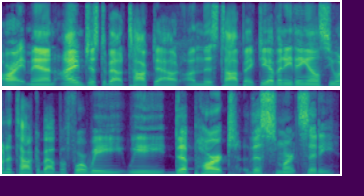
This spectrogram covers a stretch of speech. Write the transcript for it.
All right, man. I'm just about talked out on this topic. Do you have anything else you want to talk about before we we depart this smart city?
